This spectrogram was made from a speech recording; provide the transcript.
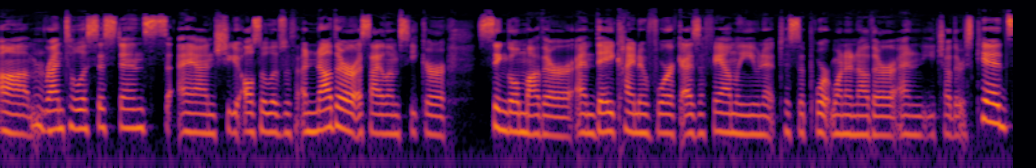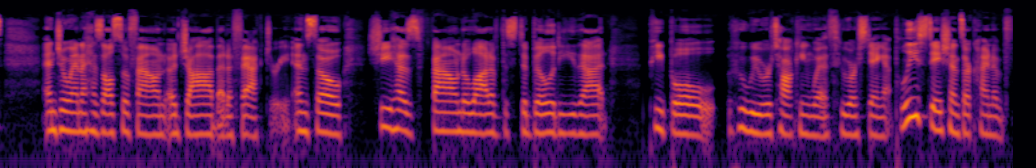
um, rental assistance, and she also lives with another asylum seeker, single mother, and they kind of work as a family unit to support one another and each other's kids. And Joanna has also found a job at a factory, and so she has found a lot of the stability that people who we were talking with who are staying at police stations are kind of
